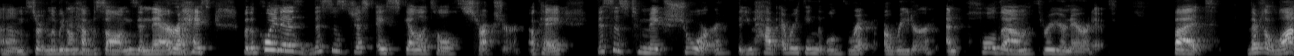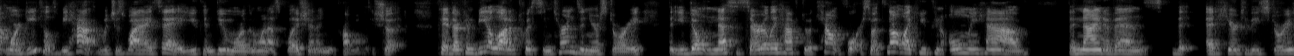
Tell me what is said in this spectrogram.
Um, certainly, we don't have the songs in there, right? But the point is, this is just a skeletal structure, okay? This is to make sure that you have everything that will grip a reader and pull them through your narrative. But there's a lot more detail to be had, which is why I say you can do more than one escalation and you probably should. Okay, there can be a lot of twists and turns in your story that you don't necessarily have to account for. So it's not like you can only have the nine events that adhere to these story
